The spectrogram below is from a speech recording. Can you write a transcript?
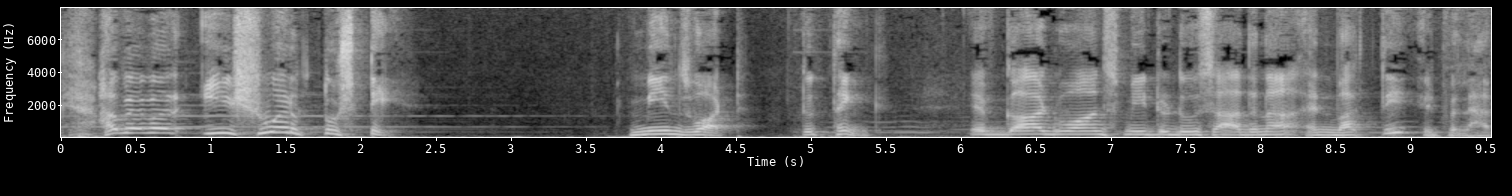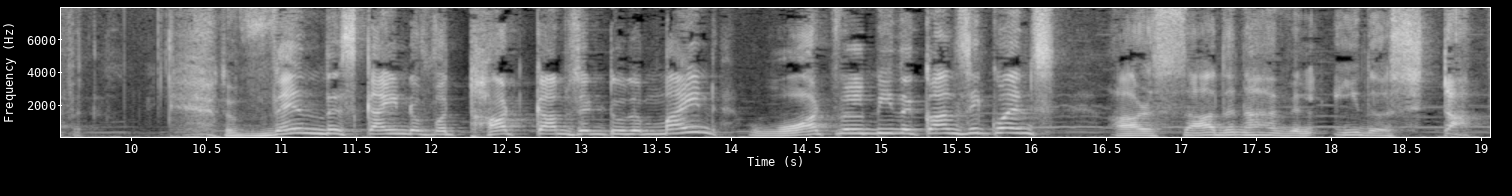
However, Ishwar Tushti means what? To think. If God wants me to do sadhana and bhakti, it will happen. So, when this kind of a thought comes into the mind, what will be the consequence? Our sadhana will either stop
